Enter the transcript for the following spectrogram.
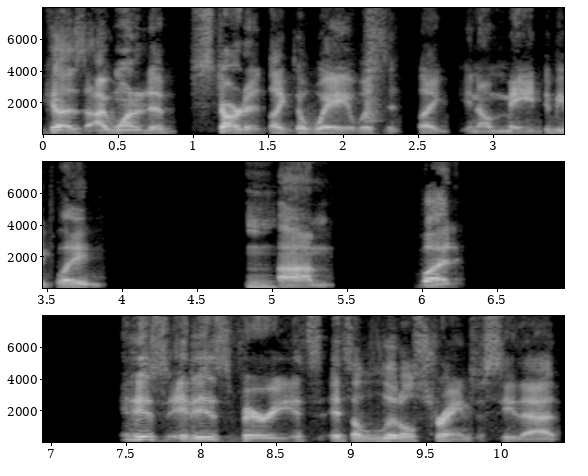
because i wanted to start it like the way it was like you know made to be played Mm. um but it is it is very it's it's a little strange to see that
